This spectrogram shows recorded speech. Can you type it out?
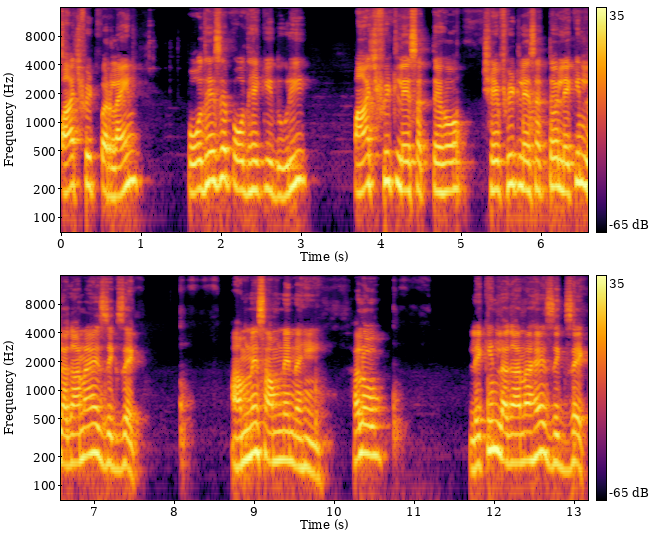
पाँच फीट पर लाइन पौधे से पौधे की दूरी पाँच फीट ले सकते हो। छह फीट ले सकते हो, लेकिन लगाना है जिगजैग आमने सामने नहीं। हेलो लेकिन लगाना है जिगजैग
